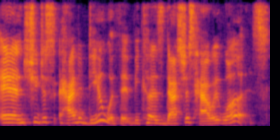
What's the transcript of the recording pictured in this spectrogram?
and she just had to deal with it because that's just how it was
